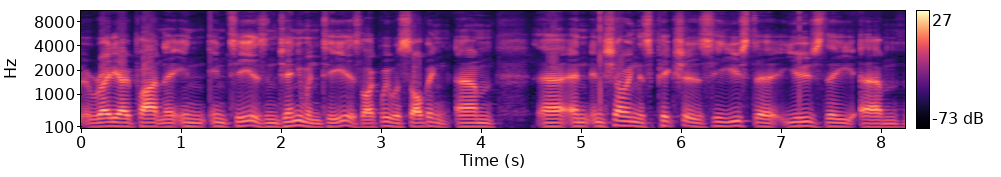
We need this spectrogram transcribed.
radio partner in, in tears, in genuine tears, like we were sobbing, um, uh, and, and showing us pictures. He used to use the um,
